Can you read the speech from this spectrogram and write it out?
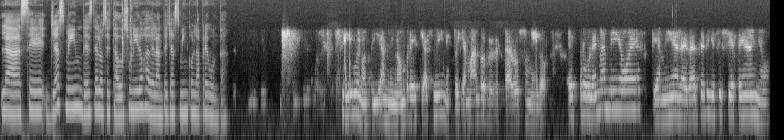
la hace Jasmine desde los Estados Unidos. Adelante, Jasmine, con la pregunta. Sí, buenos días. Mi nombre es Jasmine. Estoy llamando desde Estados Unidos. El problema mío es que a mí a la edad de 17 años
